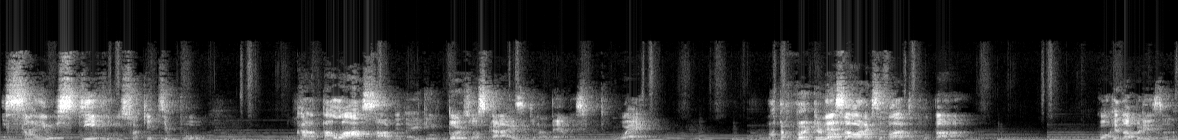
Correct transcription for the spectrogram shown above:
E saiu o Steven. Só que tipo, o cara tá lá, sabe? Daí tem dois Oscarais aqui na tela. Você fica tipo, ué. What the fuck, irmão? Nessa hora que você fala, tipo, tá. Qual que é da brisa?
